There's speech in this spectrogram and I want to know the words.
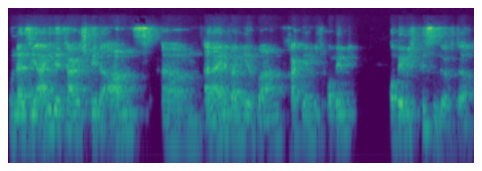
Und als sie einige Tage später abends ähm, alleine bei mir waren, fragte er mich, ob er, mich, ob er mich küssen dürfte.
